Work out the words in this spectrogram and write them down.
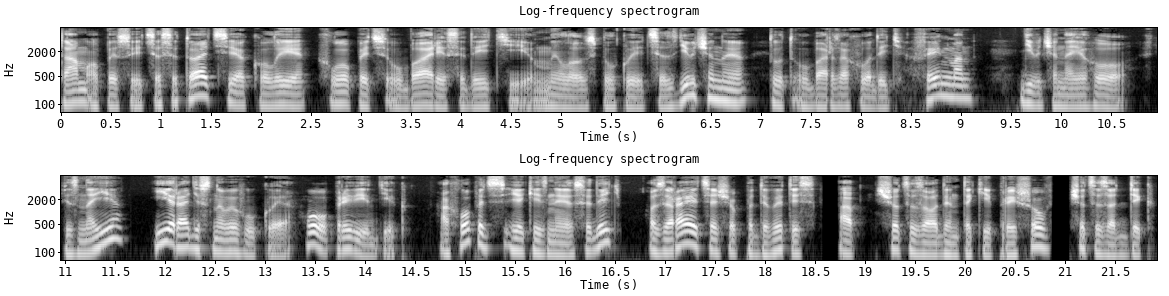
Там описується ситуація, коли хлопець у барі сидить і мило спілкується з дівчиною. Тут у бар заходить Фейнман, дівчина його впізнає і радісно вигукує: О, привіт, Дік! А хлопець, який з нею сидить, озирається, щоб подивитись, а що це за один такий прийшов, що це за Дік.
